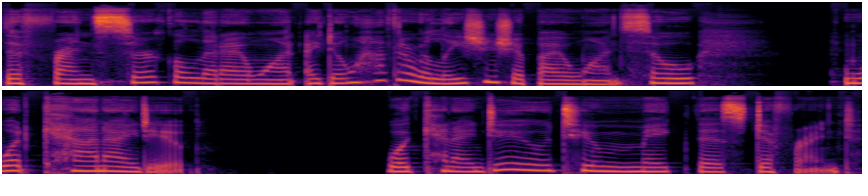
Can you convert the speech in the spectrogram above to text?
the friend circle that I want. I don't have the relationship I want. So, what can I do? What can I do to make this different?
